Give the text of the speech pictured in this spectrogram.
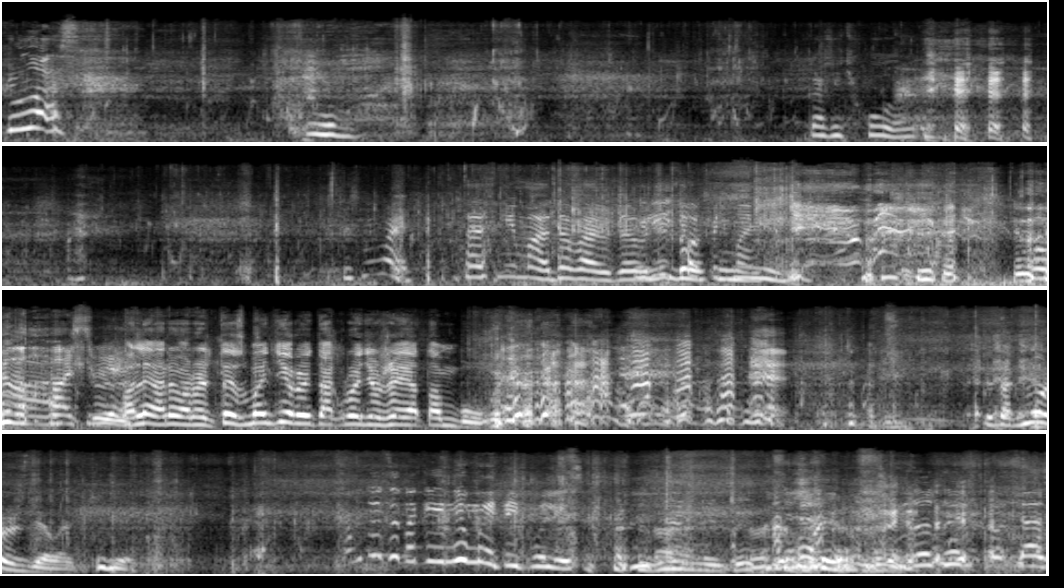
Клас! О. Кажуть, холодно. Ти знімаєш? Та знімай, давай вже. Відео Відео знімай. знімай. Олег Григорович, ти змонтируй так, вроде вже я там був. Ти так можеш зробити чи ні? А хто це такий немитий поліз? Зараз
